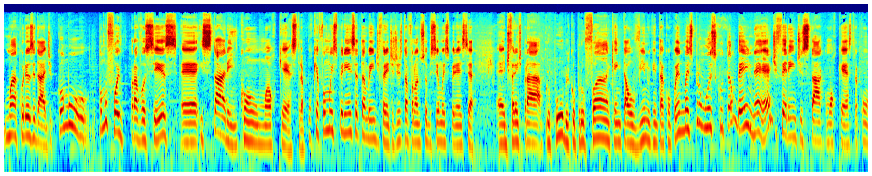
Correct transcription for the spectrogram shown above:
uma curiosidade. Como, como foi para vocês é, estarem com uma orquestra? Porque foi uma experiência também diferente. A gente está falando sobre ser uma experiência é, diferente para o público, para o fã, quem está ouvindo, quem está acompanhando, mas para o músico também, né? É diferente estar com uma orquestra, com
